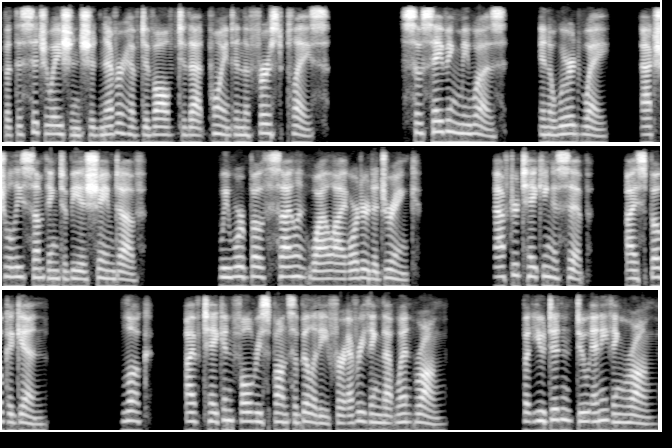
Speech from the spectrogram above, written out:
but the situation should never have devolved to that point in the first place. So saving me was, in a weird way, actually something to be ashamed of. We were both silent while I ordered a drink. After taking a sip, I spoke again. Look, I've taken full responsibility for everything that went wrong. But you didn't do anything wrong.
